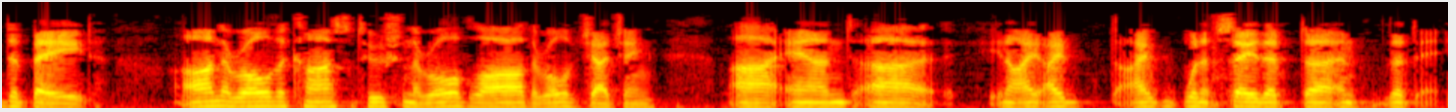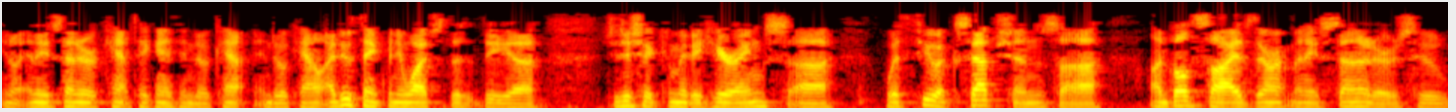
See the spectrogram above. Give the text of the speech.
debate on the role of the Constitution, the role of law, the role of judging, uh, and uh, you know, I, I I wouldn't say that uh, and that you know any senator can't take anything into account. Into account. I do think when you watch the, the uh, Judiciary Committee hearings, uh, with few exceptions, uh, on both sides there aren't many senators who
